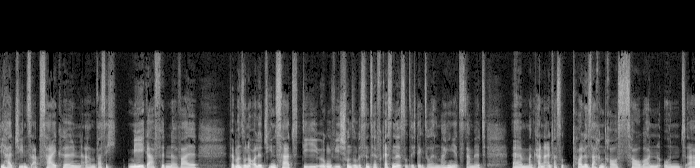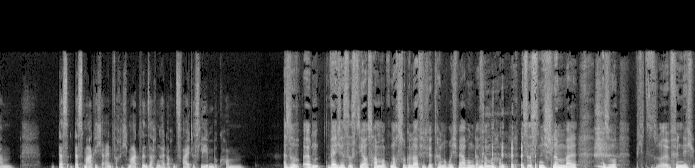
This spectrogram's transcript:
die halt Jeans upcyclen, ähm, was ich mega finde, weil wenn man so eine olle Jeans hat, die irgendwie schon so ein bisschen zerfressen ist und sich denkt, so, was mache ich jetzt damit? Ähm, man kann einfach so tolle Sachen draus zaubern und ähm, das, das mag ich einfach. Ich mag, wenn Sachen halt auch ein zweites Leben bekommen. Also, ähm, welches ist dir aus Hamburg noch so geläufig? Wir können ruhig Werbung dafür machen. es ist nicht schlimm, weil, also, äh, finde ich,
